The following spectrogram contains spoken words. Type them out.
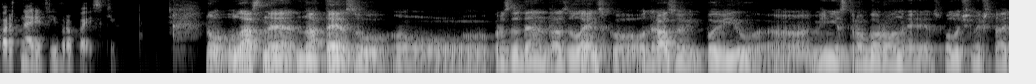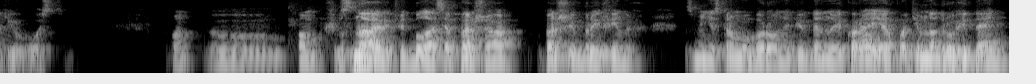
партнерів європейських? Ну, власне, на тезу президента Зеленського одразу відповів міністр оборони Сполучених Штатів Остін. От там знають, відбулася перша перший брифінг з міністром оборони Південної Кореї, а потім на другий день,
